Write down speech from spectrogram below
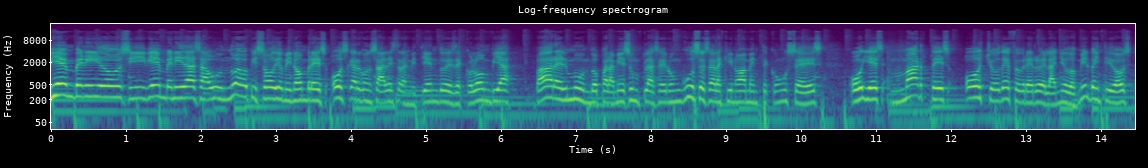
Bienvenidos y bienvenidas a un nuevo episodio. Mi nombre es Oscar González, transmitiendo desde Colombia para el mundo. Para mí es un placer, un gusto estar aquí nuevamente con ustedes. Hoy es martes 8 de febrero del año 2022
